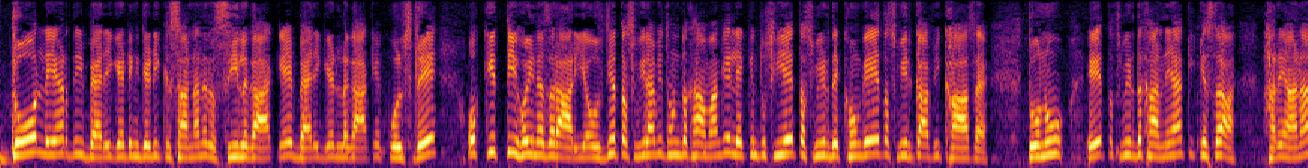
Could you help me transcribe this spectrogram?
ਦੋ ਲੇਅਰ ਦੀ ਬੈਰੀਗੇਟਿੰਗ ਜਿਹੜੀ ਕਿਸਾਨਾਂ ਨੇ ਰੱਸੀ ਲਗਾ ਕੇ ਬੈਰੀਗੇਡ ਲਗਾ ਕੇ ਪੁਲਿਸ ਦੇ, ਉਹ ਕੀਤੀ ਹੋਈ ਨਜ਼ਰ ਆ ਰਹੀ ਹੈ। ਉਸ ਦੀਆਂ ਤਸਵੀਰਾਂ ਵੀ ਤੁਹਾਨੂੰ ਦਿਖਾਵਾਂਗੇ, ਲੇਕਿਨ ਤੁਸੀਂ ਇਹ ਤਸਵੀਰ ਦੇਖੋਗੇ, ਇਹ ਤਸਵੀਰ ਕਾਫੀ ਖਾਸ ਹੈ। ਤੁਹਾਨੂੰ ਇਹ ਤਸਵੀਰ ਦਿਖਾਣੇ ਆ ਕਿ ਕਿਸ ਤਰ੍ਹਾਂ ਹਰਿਆਣਾ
